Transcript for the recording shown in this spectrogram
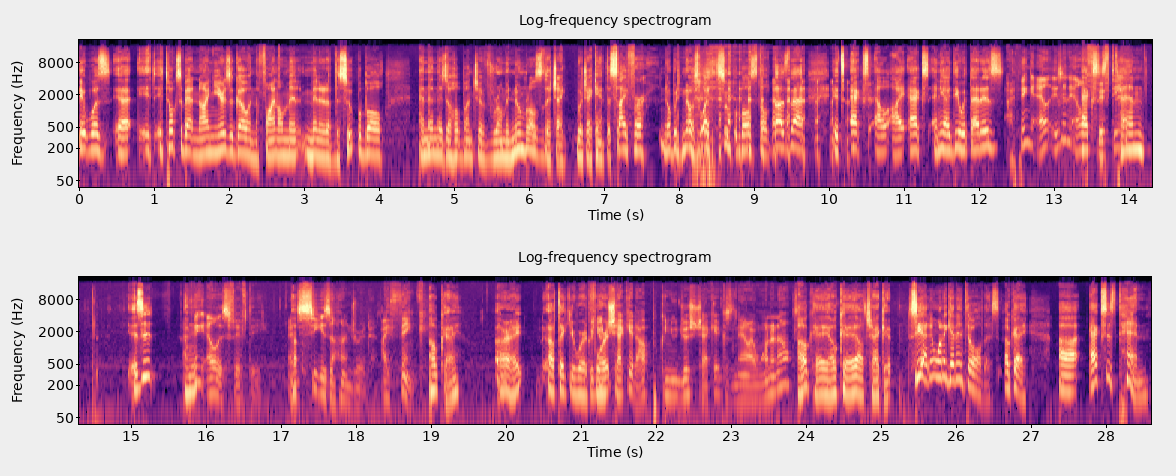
It was uh, it, it talks about nine years ago in the final min- minute of the Super Bowl, and then there's a whole bunch of Roman numerals which I which I can't decipher. Nobody knows why the Super Bowl still does that. It's X L I X. Any idea what that is? I think L isn't L X is ten. Is it? I think L is fifty and C is hundred. I think. Okay. All right. I'll take your word for it. Could for you it. check it up? Can you just check it? Because now I want to know. Okay, okay, I'll check it. See, I didn't want to get into all this. Okay. Uh, X is 10,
